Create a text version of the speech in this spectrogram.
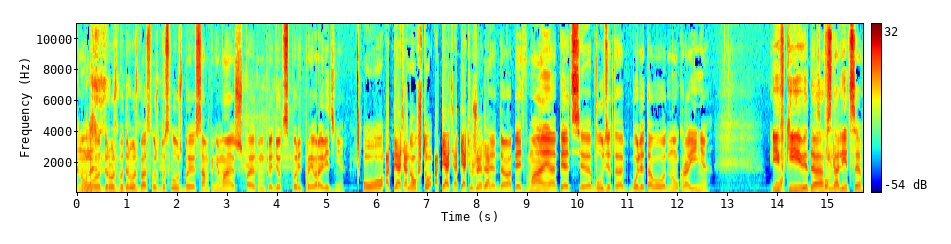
Ну, дружба дружба, а служба службы, сам понимаешь, поэтому придется спорить про Евровидение. О, опять, оно что, опять, опять уже, опять, да? Да, опять в мае, опять э, будет, а более того, на Украине. И О, в Киеве, да, в столице.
